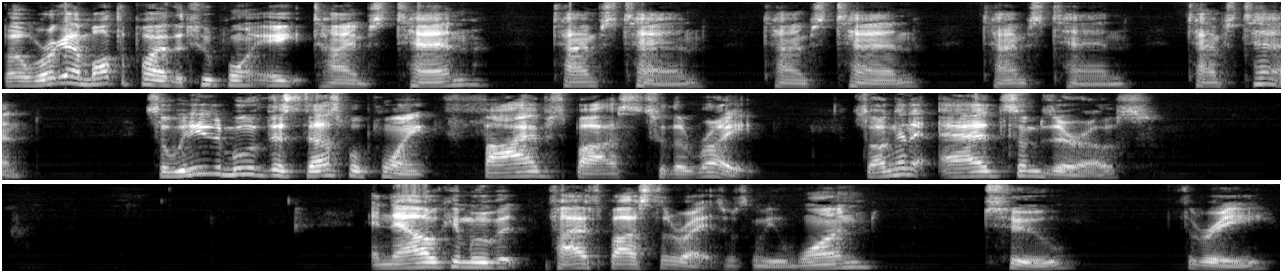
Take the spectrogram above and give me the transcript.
but we're going to multiply the 2.8 times 10 times 10 times 10 times 10 times 10. So we need to move this decimal point five spots to the right. So I'm going to add some zeros. And now we can move it five spots to the right. So it's going to be 1, 2, 3,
